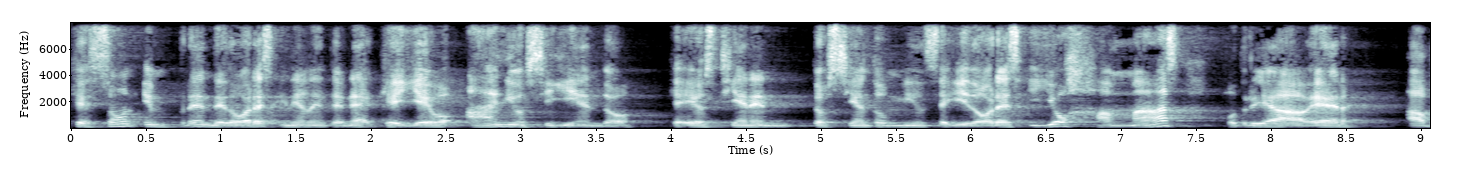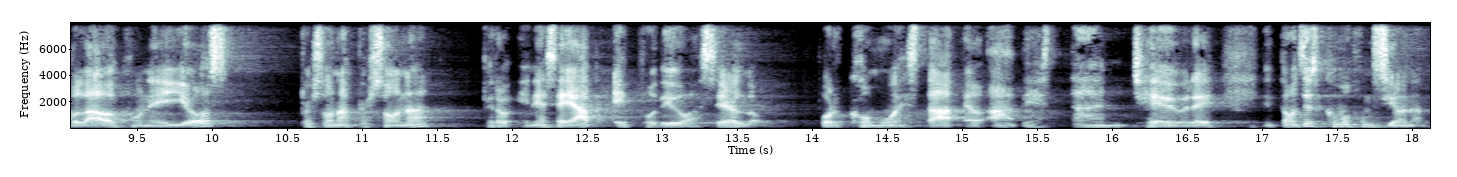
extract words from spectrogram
que son emprendedores en el Internet, que llevo años siguiendo, que ellos tienen 200 mil seguidores y yo jamás podría haber hablado con ellos persona a persona, pero en ese app he podido hacerlo por cómo está el app, es tan chévere. Entonces, ¿cómo funciona?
